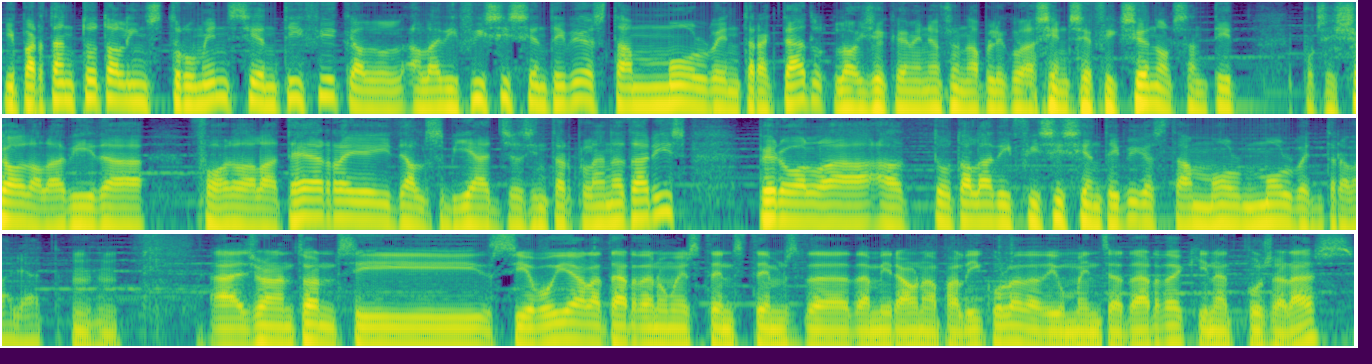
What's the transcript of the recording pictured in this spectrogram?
i per tant tot l'instrument científic, l'edifici científic està molt ben tractat, lògicament és una pel·lícula de ciència-ficció en el sentit, doncs això, de la vida fora de la Terra i dels viatges interplanetaris, però la, el- tot l'edifici científic està molt, molt ben treballat. Uh -huh. uh, Joan Anton, si, si avui a la tarda només tens temps de, de mirar una pel·lícula de diumenge a tarda, quina et posaràs?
